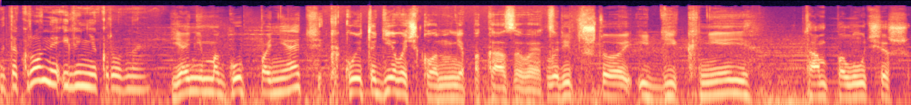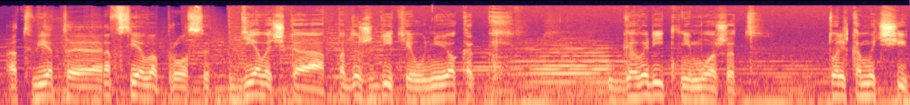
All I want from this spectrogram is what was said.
Это кровная или не кровная? Я не могу понять, какую-то девочку он мне показывает. Говорит, что иди к ней, там получишь ответы на все вопросы. Девочка, подождите, у нее как говорить не может, только мычит.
